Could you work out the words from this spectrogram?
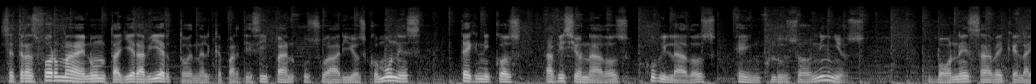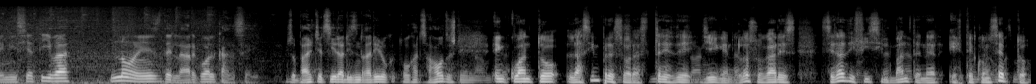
se transforma en un taller abierto en el que participan usuarios comunes técnicos, aficionados, jubilados e incluso niños. Bone sabe que la iniciativa no es de largo alcance. En cuanto las impresoras 3D lleguen a los hogares, será difícil mantener este concepto.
